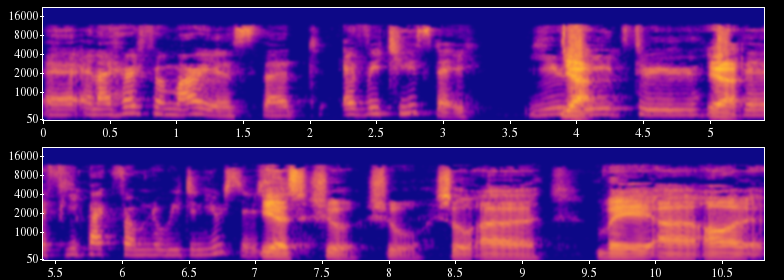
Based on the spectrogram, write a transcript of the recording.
Uh, and I heard from Marius that every Tuesday you yeah. read through yeah. the feedback from Norwegian users. Yes, sure, sure. So uh, we uh, our uh,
